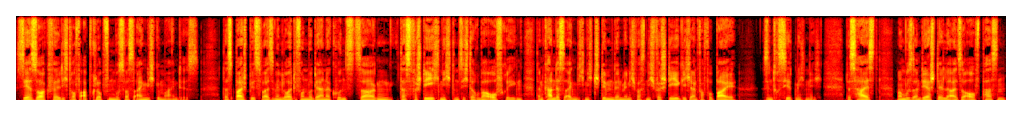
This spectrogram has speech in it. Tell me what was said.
sehr sorgfältig darauf abklopfen muss, was eigentlich gemeint ist. Dass beispielsweise, wenn Leute von moderner Kunst sagen, das verstehe ich nicht und sich darüber aufregen, dann kann das eigentlich nicht stimmen, denn wenn ich was nicht verstehe, gehe ich einfach vorbei. Das interessiert mich nicht. Das heißt, man muss an der Stelle also aufpassen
